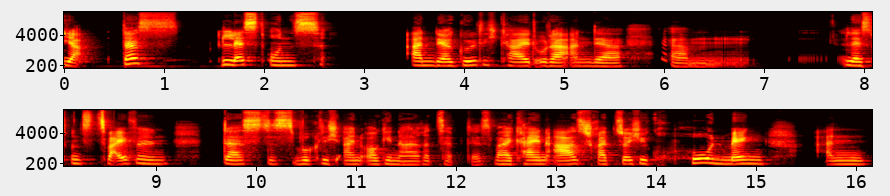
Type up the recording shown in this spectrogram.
Ja, das lässt uns an der Gültigkeit oder an der ähm, lässt uns zweifeln, dass das wirklich ein Originalrezept ist, weil kein Arzt schreibt solche hohen Mengen an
